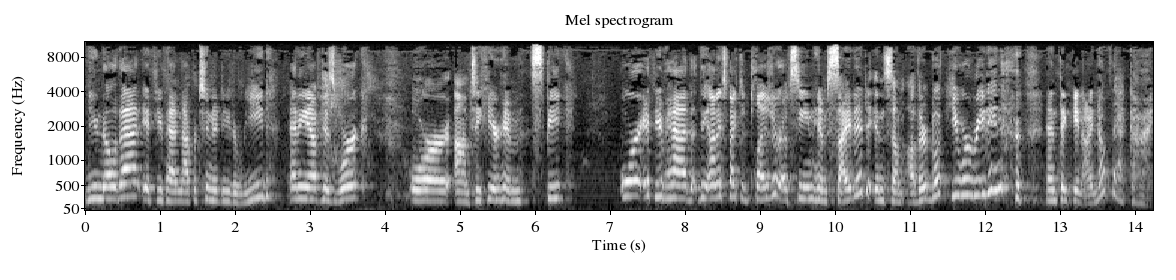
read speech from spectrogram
you know that if you've had an opportunity to read any of his work or um, to hear him speak, or if you've had the unexpected pleasure of seeing him cited in some other book you were reading and thinking, I know that guy,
